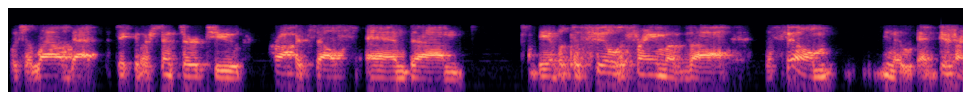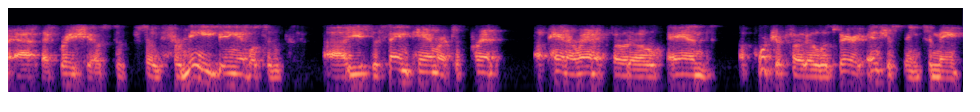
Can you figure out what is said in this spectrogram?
which allowed that particular sensor to crop itself and um, be able to fill the frame of uh, the film, you know, at different aspect ratios. So, so for me, being able to uh, use the same camera to print a panoramic photo and a portrait photo was very interesting to me.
